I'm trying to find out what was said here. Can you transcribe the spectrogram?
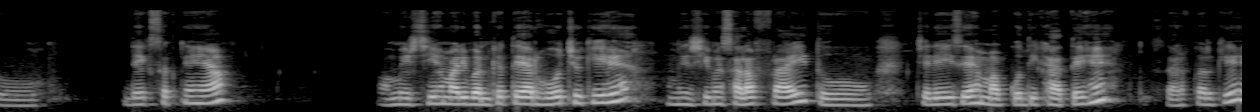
तो देख सकते हैं आप। और मिर्ची हमारी बनकर तैयार हो चुकी है। मिर्ची मसाला फ्राई तो चलिए इसे हम आपको दिखाते हैं सर्व करके।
